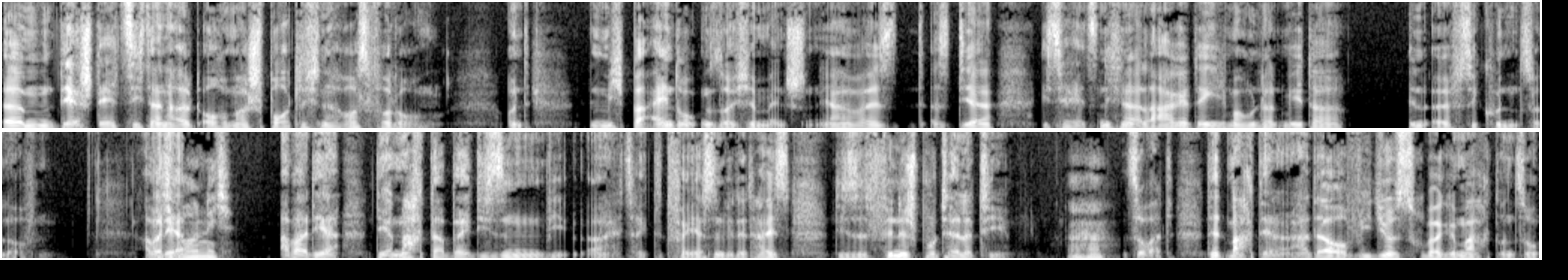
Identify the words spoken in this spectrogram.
ähm, der stellt sich dann halt auch immer sportlichen Herausforderungen. Und mich beeindrucken solche Menschen, ja, weil es, also der ist ja jetzt nicht in der Lage, denke ich mal, 100 Meter in elf Sekunden zu laufen. Aber ich der, auch nicht. aber der, der macht da bei diesem, wie, ah, jetzt hab ich das vergessen, wie das heißt, diese Finnish Brutality. Aha. So was. Das macht er dann. Hat er auch Videos drüber gemacht und so.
